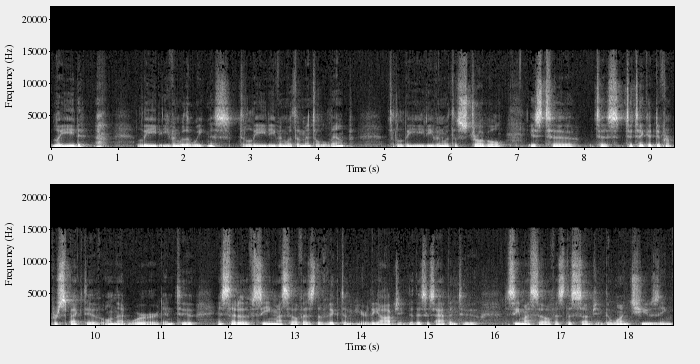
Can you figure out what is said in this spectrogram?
lead, lead even with a weakness, to lead even with a mental limp, to lead even with a struggle, is to to to take a different perspective on that word and to instead of seeing myself as the victim here, the object that this has happened to, to see myself as the subject, the one choosing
